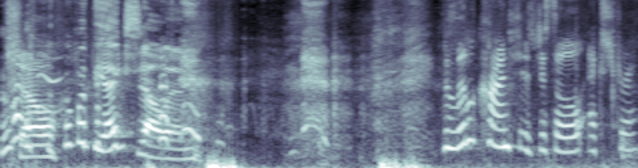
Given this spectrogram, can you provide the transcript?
Who, Shell. who put the eggshell in? The little crunch is just a little extra,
